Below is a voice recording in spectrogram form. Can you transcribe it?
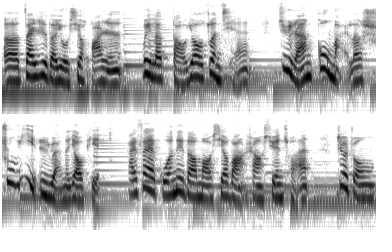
呃，在日的有些华人为了倒药赚钱，居然购买了数亿日元的药品，还在国内的某些网上宣传这种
